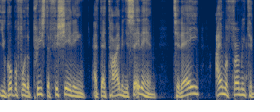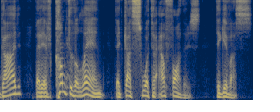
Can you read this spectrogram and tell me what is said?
You go before the priest officiating at that time and you say to him, Today I am affirming to God that I have come to the land that God swore to our fathers to give us.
